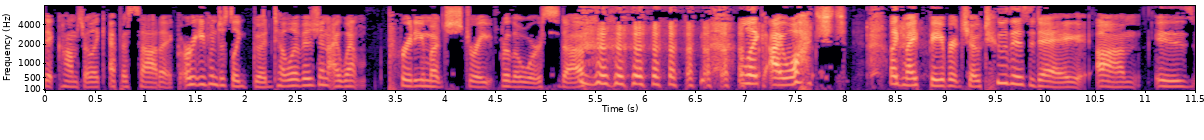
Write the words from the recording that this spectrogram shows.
sitcoms or like episodic or even just like good television. I went pretty much straight for the worst stuff. like I watched like my favorite show to this day um is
